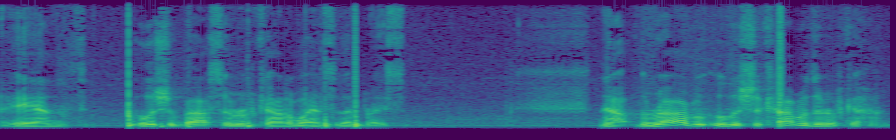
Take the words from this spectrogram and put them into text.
and Elisha Basa Rav Kahana will answer that price. Now the Rab Elisha Kama the Rav Kahana.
